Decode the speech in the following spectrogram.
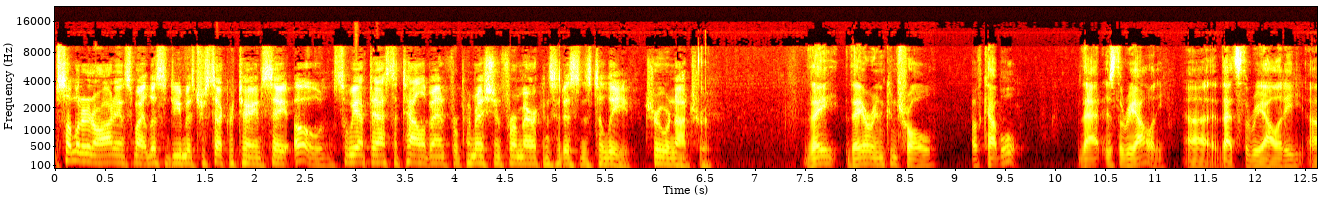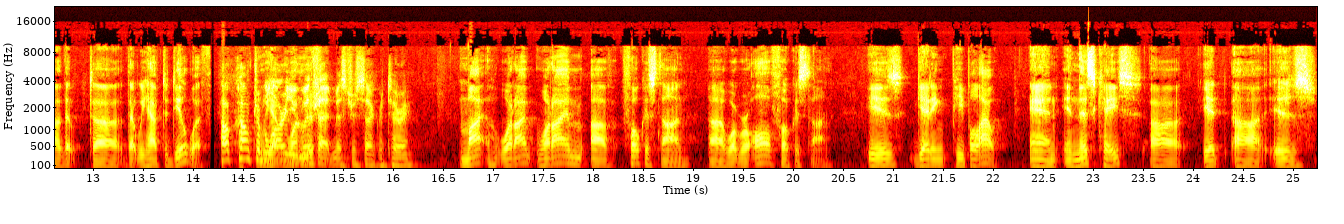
Someone in our audience might listen to you, Mr. Secretary, and say, "Oh, so we have to ask the Taliban for permission for American citizens to leave." True or not true? They they are in control of Kabul. That is the reality. Uh, that's the reality uh, that uh, that we have to deal with. How comfortable are you with mission. that, Mr. Secretary? My, what I'm what I'm uh, focused on, uh, what we're all focused on, is getting people out. And in this case, uh, it is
